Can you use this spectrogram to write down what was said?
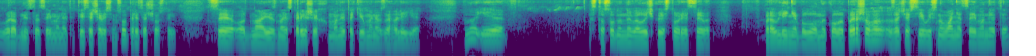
виробництва цієї монети 1836. Це одна із найстаріших монет, які в мене взагалі є. Ну і стосовно невеличкої історії, це правління було Миколи І за часів існування цієї монети.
